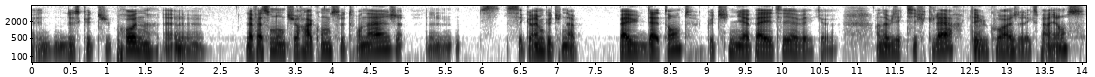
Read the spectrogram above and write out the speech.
euh, de ce que tu prônes, euh, la façon dont tu racontes ce tournage, c'est quand même que tu n'as pas eu d'attente, que tu n'y as pas été avec euh, un objectif clair, que tu as eu le courage de l'expérience,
